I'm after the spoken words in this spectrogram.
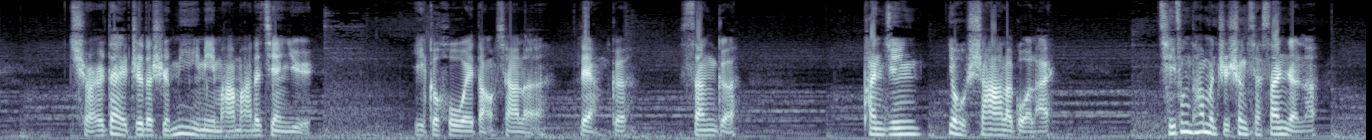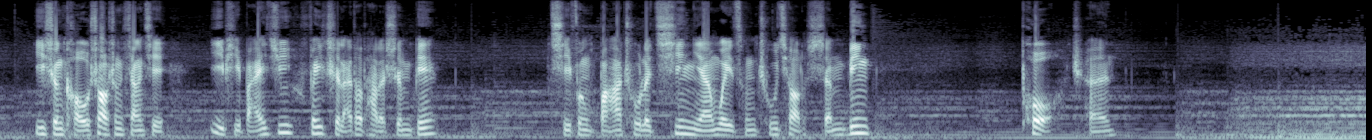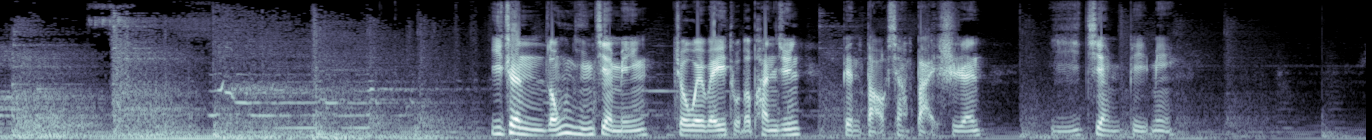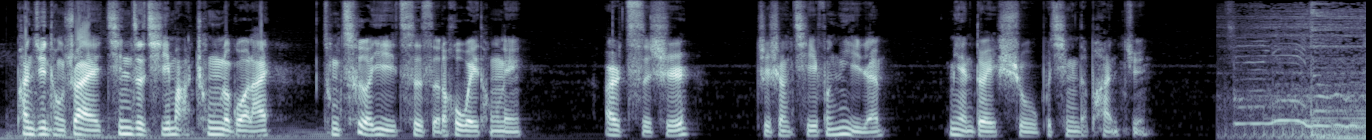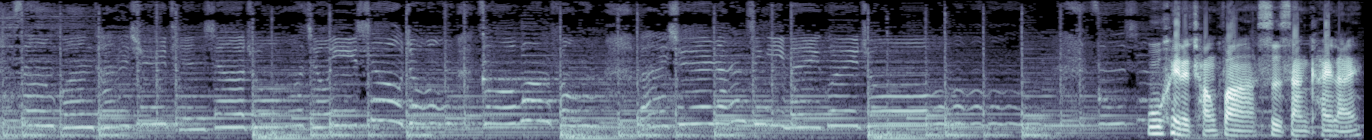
取而代之的是密密麻麻的箭雨。一个护卫倒下了，两个，三个，叛军又杀了过来。齐峰他们只剩下三人了，一声口哨声响起，一匹白驹飞驰来到他的身边。齐峰拔出了七年未曾出鞘的神兵。破城一阵龙吟剑鸣周围围堵的叛军便倒向百十人一剑毙命。叛军统帅亲自骑马冲了过来从侧翼刺死了护卫统领。而此时只剩齐风一人，面对数不清的叛军。乌黑的长发四散开来，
